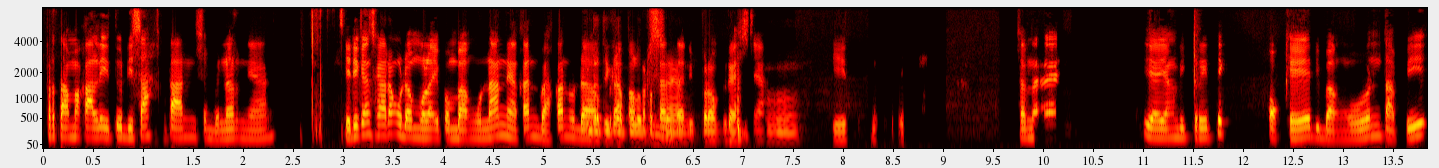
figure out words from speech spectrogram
pertama kali itu disahkan sebenarnya jadi kan sekarang udah mulai pembangunan ya kan bahkan udah, Udah berapa 30%. persen tadi progresnya hmm, gitu sebenarnya ya yang dikritik oke dibangun tapi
